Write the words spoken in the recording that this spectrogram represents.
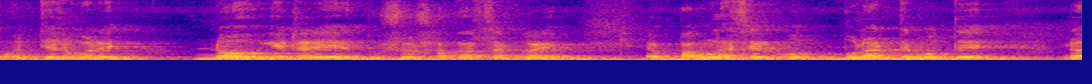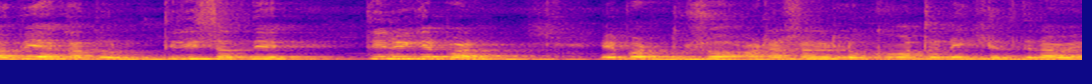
পঞ্চাশ ওভারে ন উইকেট হারিয়ে দুশো সাতাশ রান করে। এবং বাংলাদেশের বোলারদের মধ্যে রাবিয়া খাতুন তিরিশ রান দিয়ে তিন উইকেট পান। এরপর দুশো আঠাশ রানের লক্ষ্যমাত্রা নিয়ে খেলতে নামে।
